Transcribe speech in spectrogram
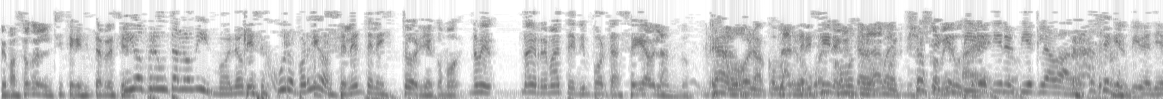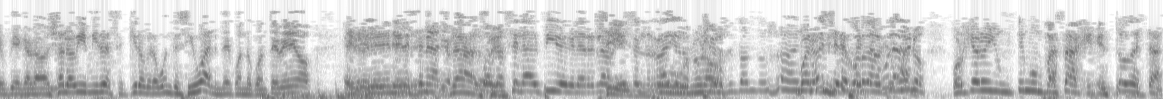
Me pasó con el chiste que hiciste recién. Iba a preguntar lo mismo, lo que te juro por Dios. Excelente la historia, como no, me- no hay remate, no importa, seguí hablando. Claro, como bueno, ¿cómo la te lo? ¿Cómo que te lo? Yo sé 45 que el pibe tiene el pie clavado. Yo sé que el pibe tiene el pie clavado. Ya lo vi mil veces. Quiero que lo cuentes igual. Entonces, cuando, cuando te veo en, el escenario. claro. sé la del pibe que le reclama Sí, eso en sí. la radio. Uh, no no hace tantos años. Bueno, ese qué espectacular. bueno, porque ahora hay un, tengo un pasaje en toda esta,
